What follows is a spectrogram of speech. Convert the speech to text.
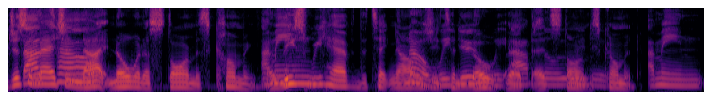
just imagine how not knowing a storm is coming. I At least we have the technology we to do. know We that that storm absolutely is coming. I mean,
